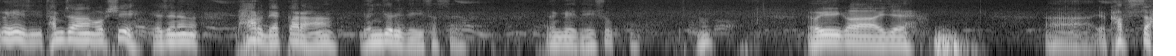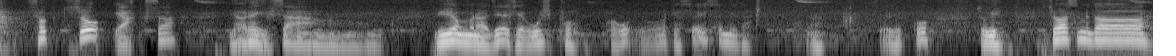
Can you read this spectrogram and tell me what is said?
이 담장 없이 예전에는 바로 냇가랑 연결이 돼 있었어요. 연결이 돼 있었고, 응? 여기가 이제, 아, 갑사, 석조, 약사, 열애 입상, 위형문화재 제50호 하고 이렇게 써 있습니다. 응, 써 있고, 저기, 좋았습니다.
